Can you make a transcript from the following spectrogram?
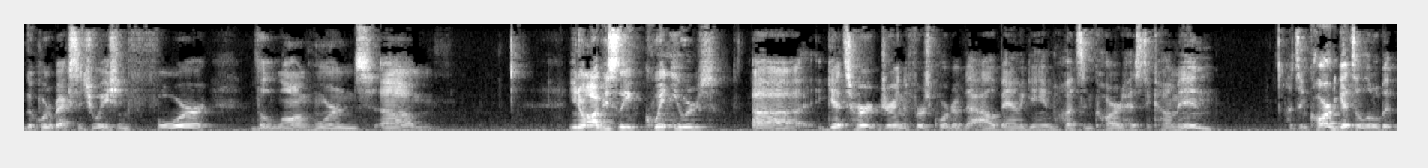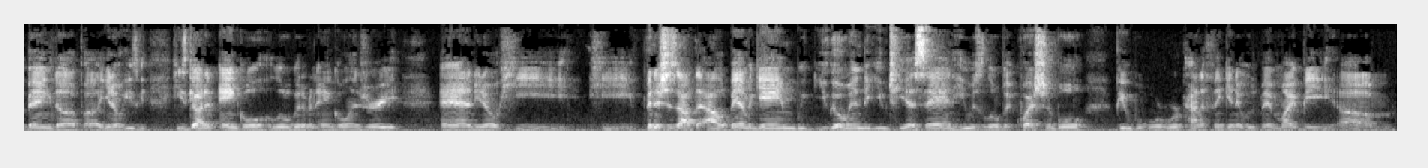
the quarterback situation for the Longhorns. Um, you know, obviously Quinn Ewers uh, gets hurt during the first quarter of the Alabama game. Hudson Card has to come in. Hudson Card gets a little bit banged up. Uh, you know, he's he's got an ankle, a little bit of an ankle injury, and you know he he finishes out the Alabama game. We, you go into UTSA, and he was a little bit questionable. People were, were kind of thinking it was it might be um,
